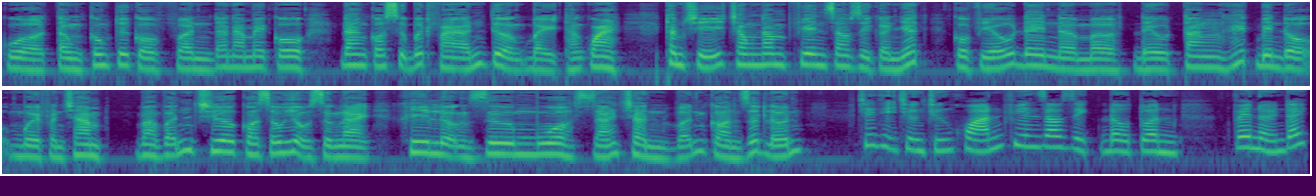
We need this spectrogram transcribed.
của Tổng công ty cổ phần Danameco đang có sự bứt phá ấn tượng 7 tháng qua. Thậm chí trong năm phiên giao dịch gần nhất, cổ phiếu DNM đều tăng hết biên độ 10% và vẫn chưa có dấu hiệu dừng lại khi lượng dư mua giá trần vẫn còn rất lớn. Trên thị trường chứng khoán, phiên giao dịch đầu tuần, VN Index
